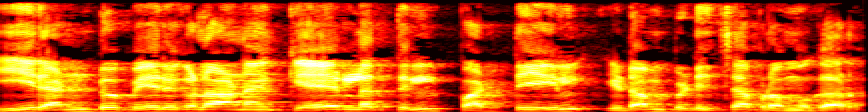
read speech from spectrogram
ഈ രണ്ടു പേരുകളാണ് കേരളത്തിൽ പട്ടിയിൽ ഇടം പിടിച്ച പ്രമുഖർ.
